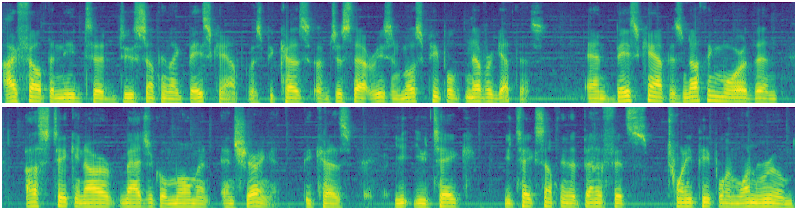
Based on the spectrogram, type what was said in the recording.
I felt the need to do something like Basecamp was because of just that reason. Most people never get this. And Basecamp is nothing more than us taking our magical moment and sharing it because you, you, take, you take something that benefits 20 people in one room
